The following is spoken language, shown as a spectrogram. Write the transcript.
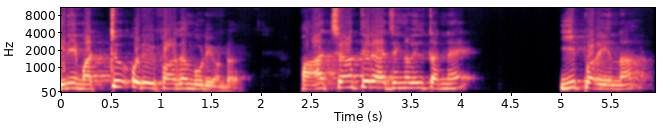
ഇനി മറ്റു ഒരു വിഭാഗം കൂടിയുണ്ട്. പാശ്ചാത്യ രാജ്യങ്ങളിൽ തന്നെ ഈ പറയുന്ന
